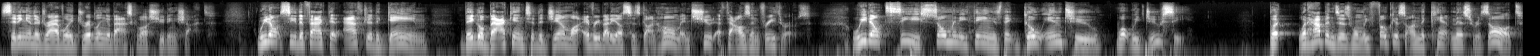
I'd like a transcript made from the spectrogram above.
sitting in their driveway, dribbling a basketball, shooting shots. We don't see the fact that after the game, they go back into the gym while everybody else has gone home and shoot a thousand free throws we don't see so many things that go into what we do see. But what happens is when we focus on the can't miss result,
